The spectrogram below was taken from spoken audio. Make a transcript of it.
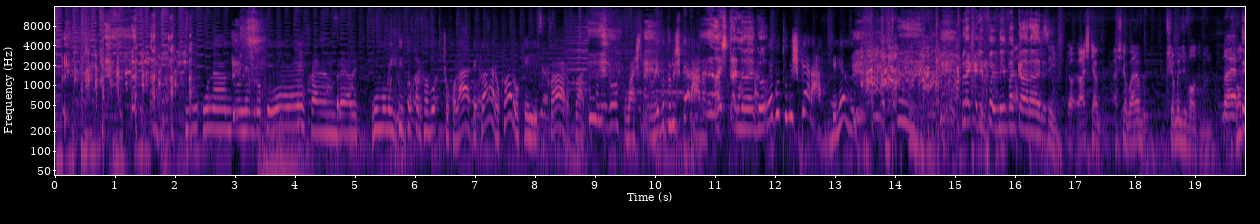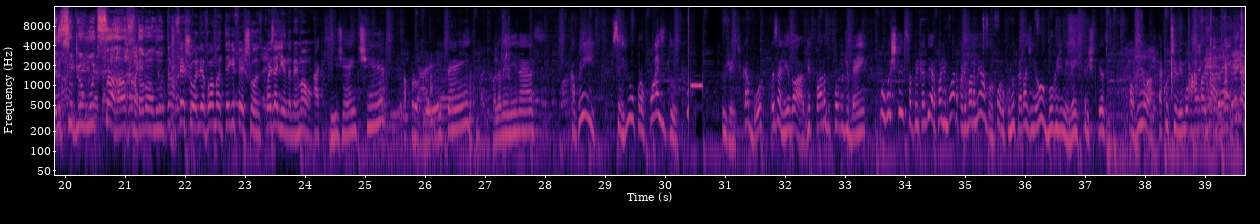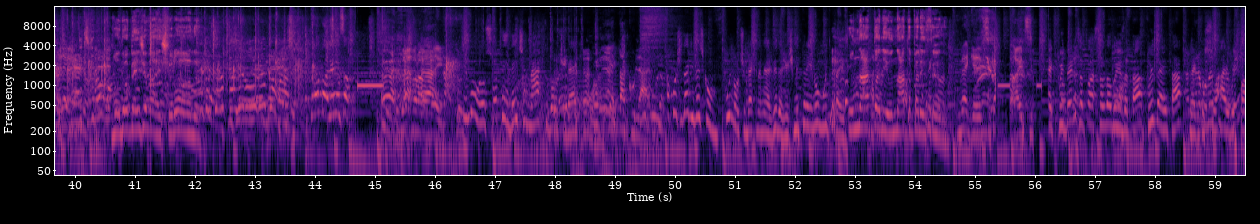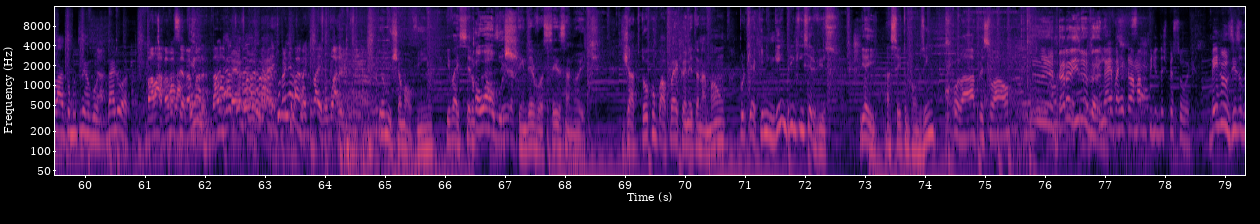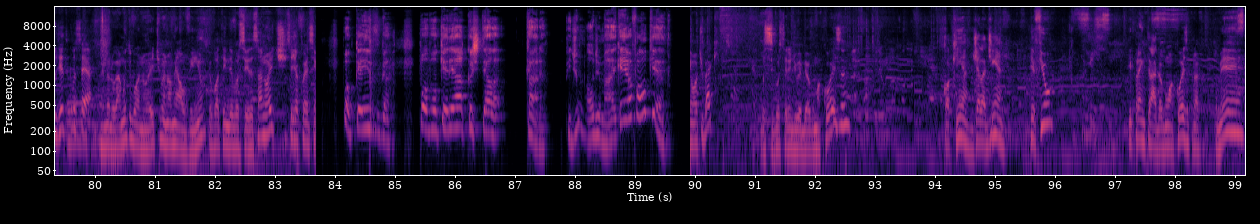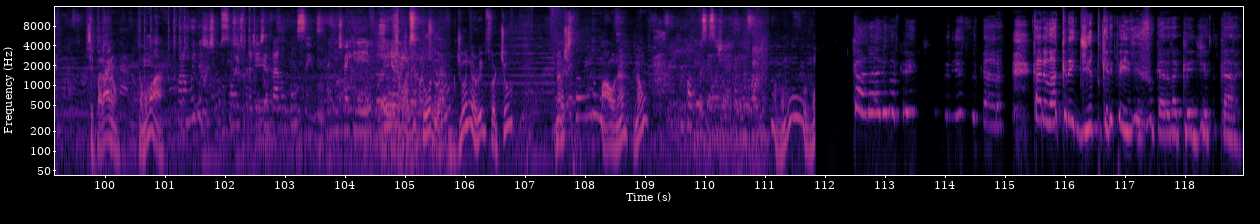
Una, no lembro qué es. Un momentito, por favor. Chocolate, claro, claro que claro, claro. Hasta luego. O hasta luego tu não esperava. Hasta Hasta luego. luego tu não esperava, beleza? Moleque, ele foi bem pra caralho. Sim, eu, eu acho, que, acho que agora chama ele de volta, mano. Não, é, Ele subiu muito sarrafo, tá maluco. Então, fechou, levou a manteiga e fechou. Coisa linda, meu irmão. Aqui, gente. Aproveitem. Olha, meninas. Acabei? Serviu o propósito? Viu, Gente, acabou. Coisa linda, ó. Vitória do povo de bem. Pô, gostei dessa brincadeira. Pode ir embora, pode ir embora mesmo. Pô, não comi um pedaço de nenhum hambúrguer de ninguém. Que tristeza. Alvinho, ó. É contigo, irmão. Rapaziada. Mandou bem demais, onda. Trabalhei nessa p. Irmão, eu sou atendente nato do Outback, pô. Espetacular. A quantidade de vezes que eu fui no Outback na minha vida, gente, me treinou muito pra isso. O Nato ali, o Nato aparecendo. Esse cara. Ai, esse É que fui bem nessa atuação da Luísa, tá? Fui bem, tá? É que eu tô suave, eu vou te falar, eu tô muito nervoso. Velho, Vai lá, vai você, vai embora. Vai lá, vai, vai, vai, vai, vai, que vai, vai, que vai, vambora. Eu me chamo Alvinho e vai ser um prazer Albus. atender vocês essa noite. Já tô com papel e caneta na mão, porque aqui ninguém brinca em serviço. E aí, aceita um pãozinho? Olá, pessoal. Ih, Peraí, né, velho? Ninguém vai reclamar do pedido das pessoas. Bem ranziza do jeito que você é. Em primeiro lugar, muito boa noite. Meu nome é Alvinho. Eu vou atender vocês essa noite. Vocês já conhecem Pô, que isso, cara? Pô, vou querer a costela. Cara, pediu mal demais. Quem vai falar o quê? o Outback? Vocês gostariam de beber alguma coisa? Coquinha, geladinha? Refil? E pra entrada, alguma coisa pra comer? Separaram? Então vamos lá. Foram muitas discussões pra gente entrar num consenso. A gente vai querer Junior Quase Tudo. Junior Ribs for two? Não, acho que tá indo mal, né? Não? Qual que você sugere? Não, vamos, vamos Caralho, eu não acredito nisso, cara. Cara, eu não acredito que ele fez isso, cara. Eu não acredito, cara.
